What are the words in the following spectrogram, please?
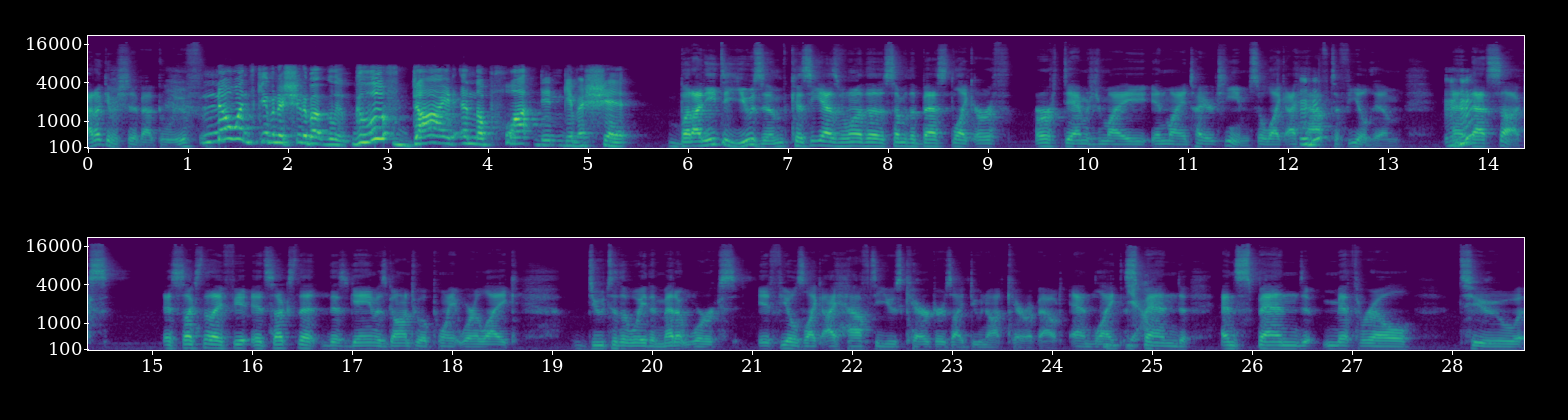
I don't give a shit about Galuf, no one's giving a shit about Galuf Galuf died and the plot didn't give a shit but I need to use him because he has one of the some of the best like Earth Earth damage in my in my entire team. So like I Mhm. have to field him. Mhm. and that sucks. It sucks that I feel. It sucks that this game has gone to a point where, like, due to the way the meta works, it feels like I have to use characters I do not care about, and like Yeah. spend and spend mithril to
